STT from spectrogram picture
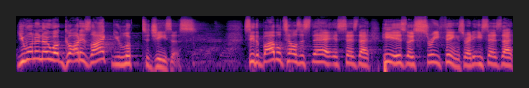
You want to know what God is like? You look to Jesus. See, the Bible tells us there, it says that He is those three things, right? He says that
